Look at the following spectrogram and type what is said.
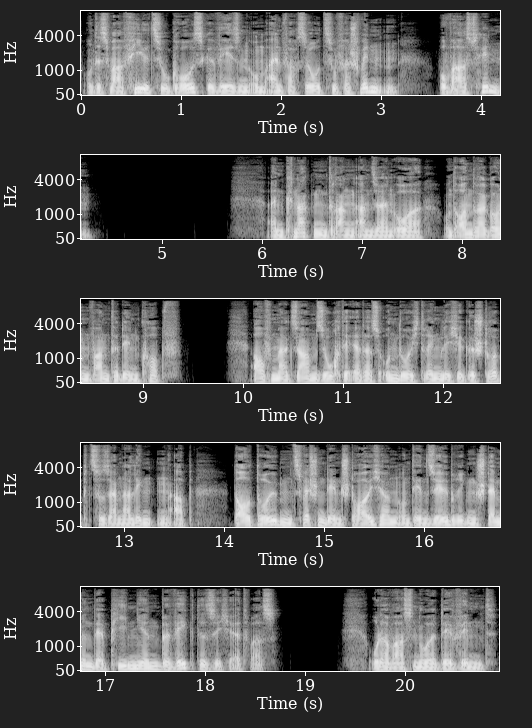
Und es war viel zu groß gewesen, um einfach so zu verschwinden. Wo war es hin? Ein Knacken drang an sein Ohr, und Ondragon wandte den Kopf. Aufmerksam suchte er das undurchdringliche Gestrüpp zu seiner Linken ab. Dort drüben zwischen den Sträuchern und den silbrigen Stämmen der Pinien bewegte sich etwas. Oder war es nur der Wind,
